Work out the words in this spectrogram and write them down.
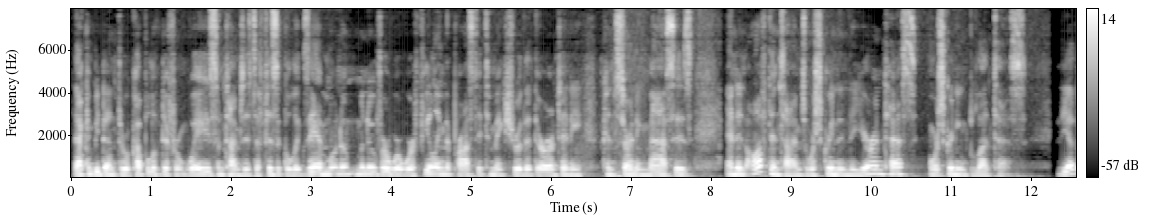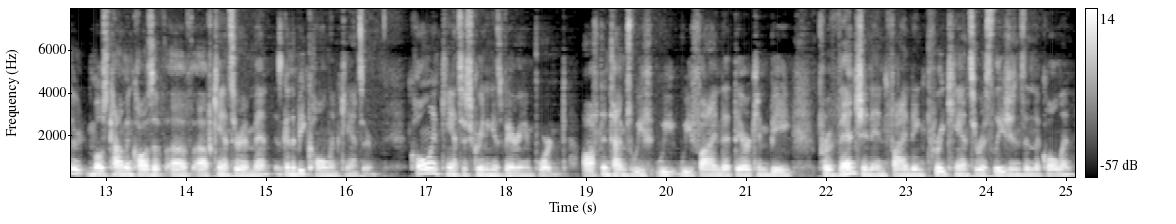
That can be done through a couple of different ways. Sometimes it's a physical exam maneuver where we're feeling the prostate to make sure that there aren't any concerning masses. And then oftentimes we're screening the urine tests and we're screening blood tests. The other most common cause of, of, of cancer in men is going to be colon cancer colon cancer screening is very important. Oftentimes, we, we, we find that there can be prevention in finding precancerous lesions in the colon.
